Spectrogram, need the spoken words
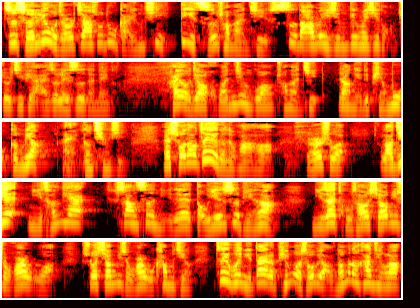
支持六轴加速度感应器、地磁传感器、四大卫星定位系统，就是 GPS 类似的那个，还有叫环境光传感器，让你的屏幕更亮，哎，更清晰。哎，说到这个的话哈。有人说，老金，你成天上次你的抖音视频啊，你在吐槽小米手环五，说小米手环五看不清，这回你戴了苹果手表，能不能看清了？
